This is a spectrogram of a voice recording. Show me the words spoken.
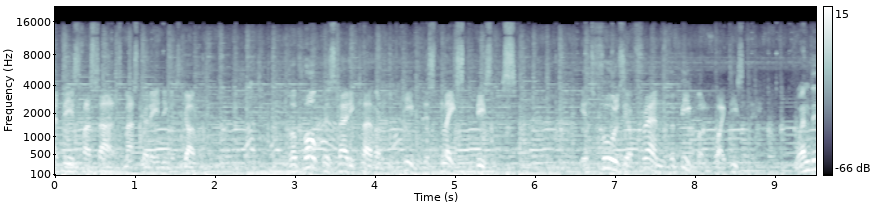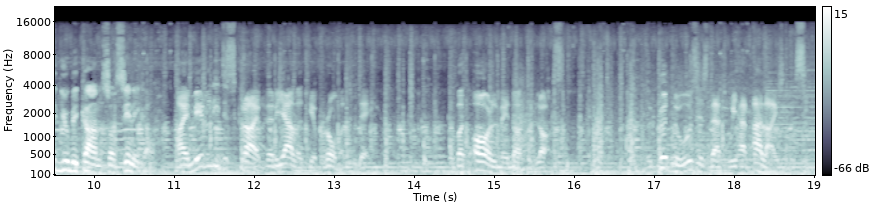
At these facades masquerading as government. The Pope is very clever to keep this place in business. It fools your friend, the people, quite easily. When did you become so cynical? I merely describe the reality of Roma today. But all may not be lost. The good news is that we have allies in the city.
